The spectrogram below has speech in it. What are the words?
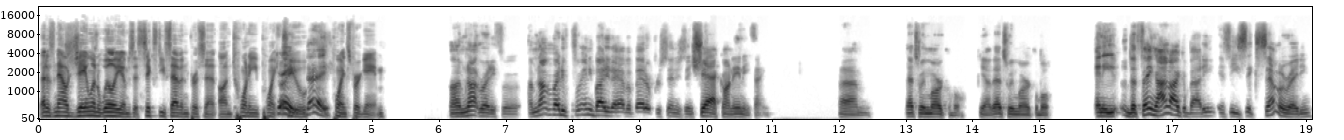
That is now Jalen Williams at 67% on 20.2 points per game. I'm not ready for I'm not ready for anybody to have a better percentage than Shaq on anything. Um, that's remarkable. Yeah, that's remarkable. And he the thing I like about him is he's accelerating.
